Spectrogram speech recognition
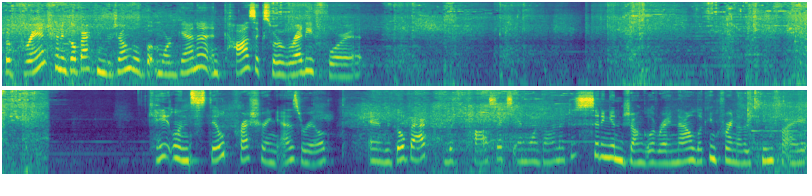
but Brand trying to go back in the jungle, but Morgana and Kha'Zix were ready for it. Caitlyn's still pressuring Ezreal, and we go back with Kha'Zix and Morgana just sitting in jungle right now, looking for another team fight.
